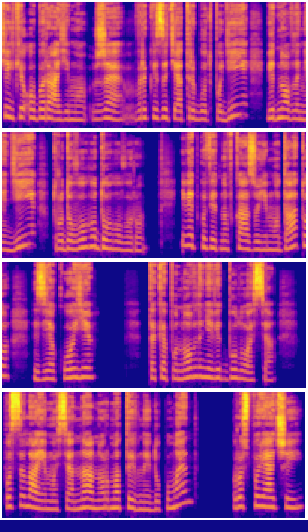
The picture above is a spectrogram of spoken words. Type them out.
Тільки обираємо вже в реквізиті атрибут події відновлення дії трудового договору і, відповідно, вказуємо дату, з якої таке поновлення відбулося. Посилаємося на нормативний документ, розпорядчий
